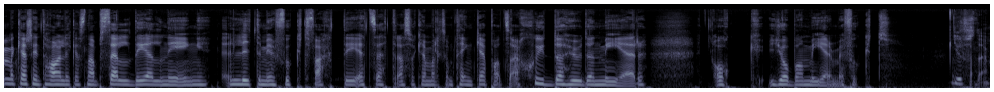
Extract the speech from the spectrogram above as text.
man kanske inte har en lika snabb celldelning, lite mer fuktfattig etc. så kan man liksom tänka på att här, skydda huden mer och jobba mer med fukt. Just det.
